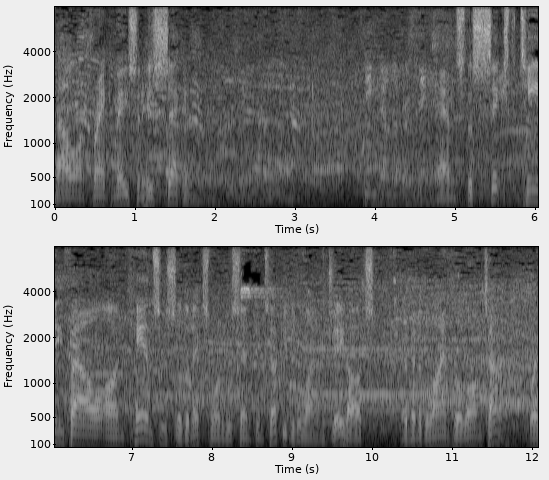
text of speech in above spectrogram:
Now on Frank Mason, his second. Team foul number six. And it's the sixth team foul on Kansas. So the next one will send Kentucky to the line. The Jayhawks have been at the line for a long time. Boy,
